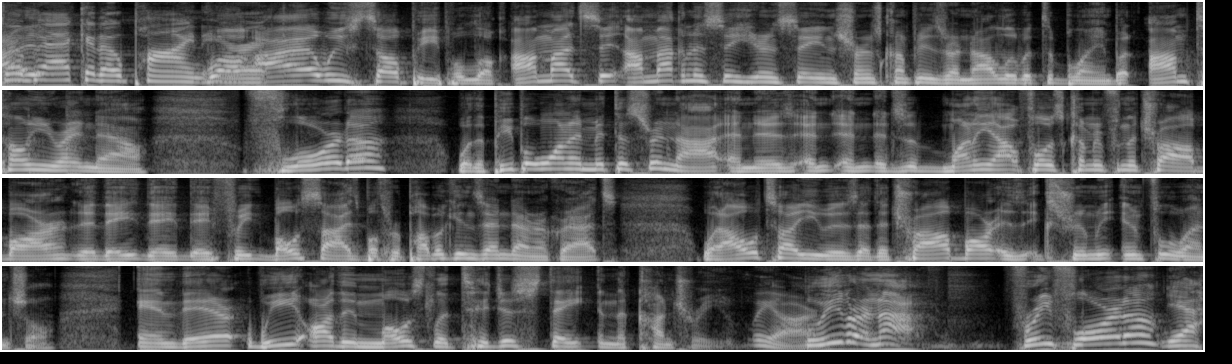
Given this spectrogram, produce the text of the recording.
Go I- back and opine, well, Eric. I always tell people, look, I'm not say, I'm not going to sit here and say insurance companies are not a little bit to blame, but I'm telling you right now, Florida, whether people want to admit this or not, and there's and, and there's money outflows coming from the trial bar. They they they, they feed both sides, both Republicans and Democrats. What I will tell you is that the trial bar is extremely influential, and there we are the most litigious state in the country. We are. believe it or not. Free Florida, Yeah.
